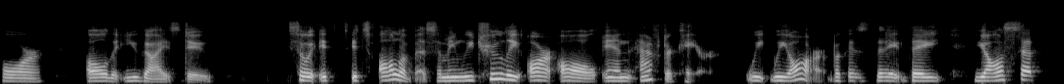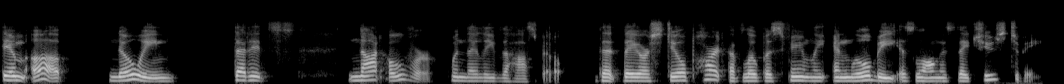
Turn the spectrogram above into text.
for all that you guys do. So it, it's all of us. I mean we truly are all in aftercare. We we are because they they y'all set them up knowing that it's not over when they leave the hospital that they are still part of lopa's family and will be as long as they choose to be.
